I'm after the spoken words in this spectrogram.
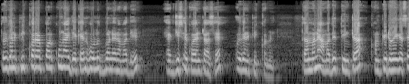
তো ওইখানে ক্লিক করার পর কোনায় দেখেন হলুদ বর্ণের আমাদের একজিসের কয়েনটা আছে, ওইখানে ক্লিক করবেন। তার মানে আমাদের তিনটা কমপ্লিট হয়ে গেছে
